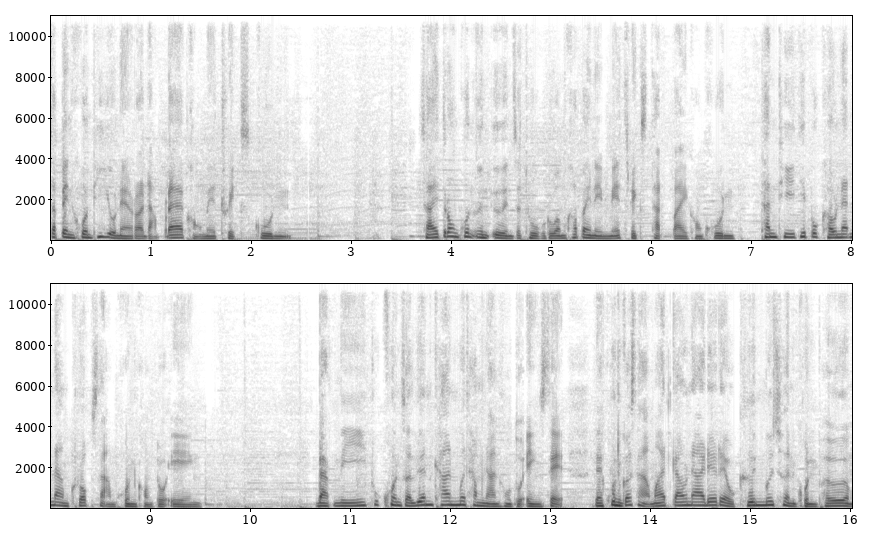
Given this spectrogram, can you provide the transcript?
จะเป็นคนที่อยู่ในระดับแรกของ Matrix คุณ สายตรงคนอื่นๆ จะถูกรวมเข้าไปใน Matrix ถัดไปของคุณ ทันทีที่พวกเขาแนะนำครบ 3 คนของตัวเอง แบบนี้ทุกคนจะเลื่อนขั้นเมื่อทำงานของตัวเองเสร็จ และคุณก็สามารถก้าวหน้าได้เร็วขึ้นเมื่อเชิญคนเพิ่ม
